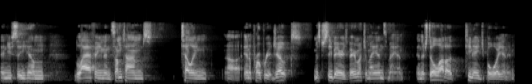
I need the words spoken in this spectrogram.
And you see him laughing and sometimes telling uh, inappropriate jokes. Mr. Seaberry is very much a man's man. And there's still a lot of teenage boy in him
